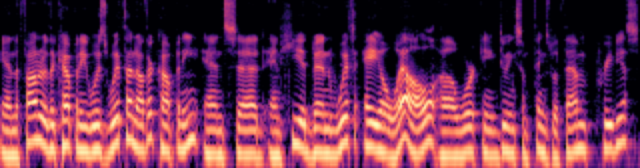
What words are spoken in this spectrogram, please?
And the founder of the company was with another company and said, and he had been with AOL uh, working, doing some things with them previous.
